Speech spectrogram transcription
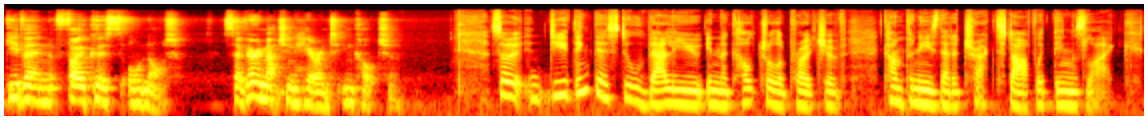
given focus or not. So very much inherent in culture. So, do you think there's still value in the cultural approach of companies that attract staff with things like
